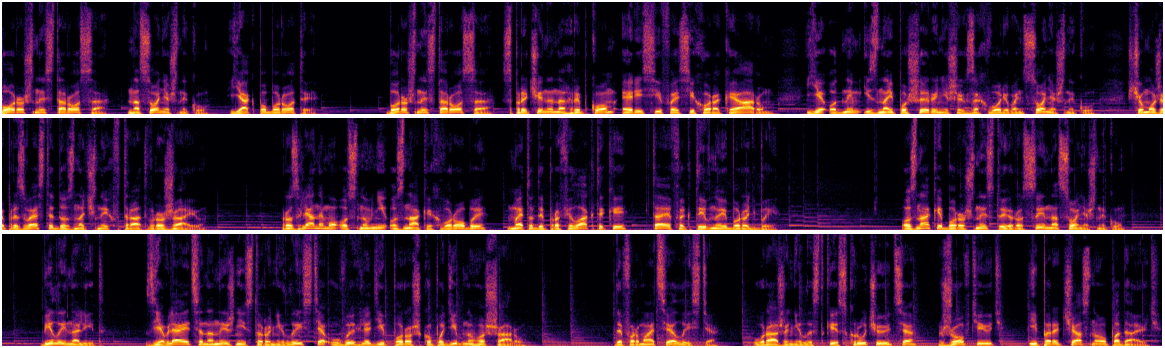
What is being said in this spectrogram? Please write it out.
Борошниста роса на соняшнику. Як побороти? Борошниста роса, спричинена грибком Ерісіфе сіхоракеарум, є одним із найпоширеніших захворювань соняшнику, що може призвести до значних втрат врожаю. Розглянемо основні ознаки хвороби, методи профілактики та ефективної боротьби. Ознаки борошнистої роси на соняшнику. Білий наліт з'являється на нижній стороні листя у вигляді порошкоподібного шару. Деформація листя. Уражені листки скручуються, жовтіють і передчасно опадають.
